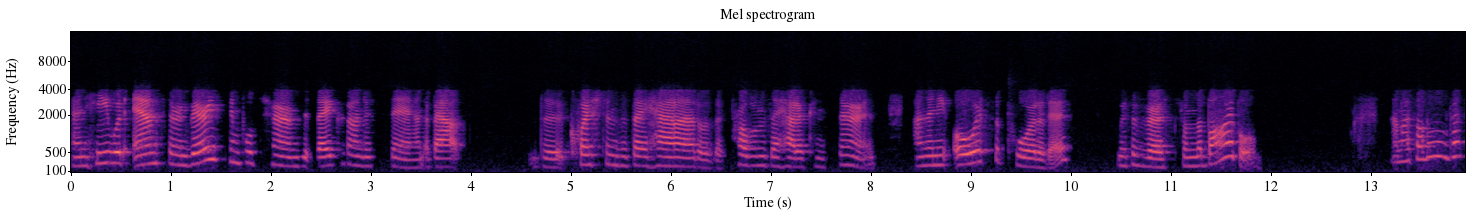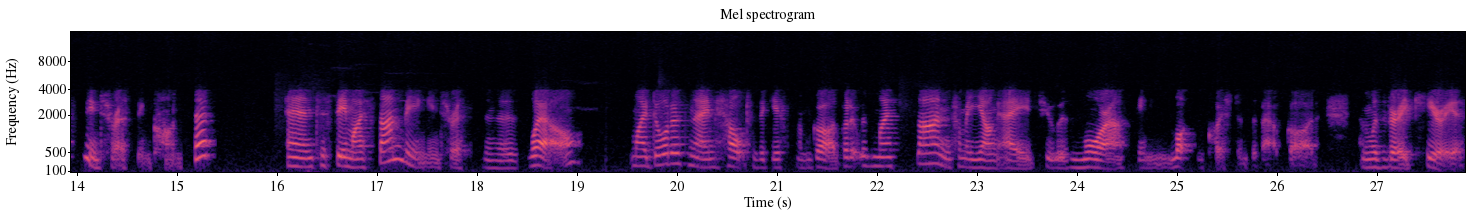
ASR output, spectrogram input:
And he would answer in very simple terms that they could understand about the questions that they had or the problems they had or concerns. And then he always supported it with a verse from the Bible. And I thought, oh, that's an interesting concept. And to see my son being interested in it as well, my daughter's name helped with a gift from God, but it was my son from a young age who was more asking lots of questions about God and was very curious.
